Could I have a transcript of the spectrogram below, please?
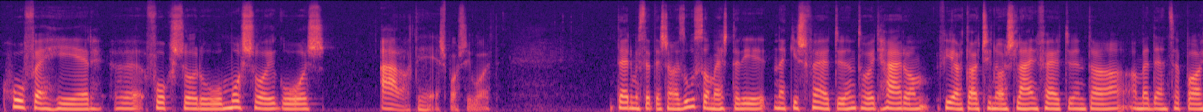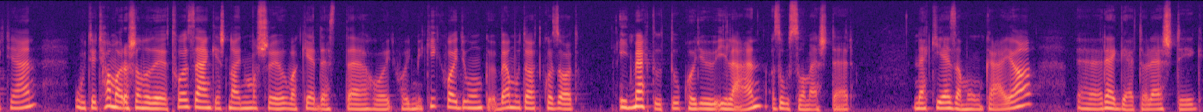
hófehér, fogsorú, mosolygós, állati helyes pasi volt. Természetesen az úszómesterének is feltűnt, hogy három fiatal csinos lány feltűnt a, a medence partján, úgyhogy hamarosan odajött hozzánk, és nagy mosolyogva kérdezte, hogy, hogy mi kik vagyunk, ő bemutatkozott, így megtudtuk, hogy ő Ilán, az úszómester. Neki ez a munkája, reggeltől estig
